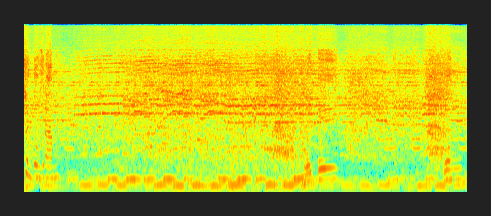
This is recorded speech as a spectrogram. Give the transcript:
ជង្គង់ស្ដាំមួយពីរគង់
